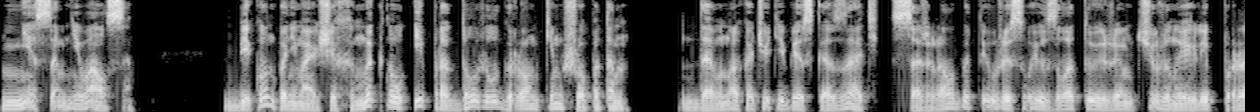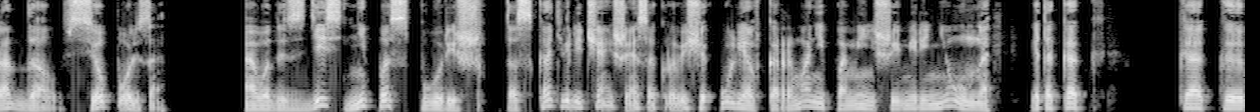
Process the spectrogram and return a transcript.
не сомневался. Бекон, понимающе хмыкнул и продолжил громким шепотом. «Давно хочу тебе сказать, сожрал бы ты уже свою золотую жемчужину или продал, все польза. А вот здесь не поспоришь. Таскать величайшее сокровище улья в кармане по меньшей мере неумно. Это как... как... Э,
